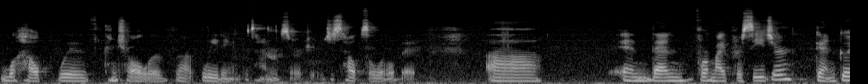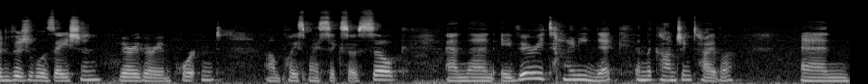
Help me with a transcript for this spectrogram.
will help with control of uh, bleeding at the time of surgery. It just helps a little bit. And then for my procedure, again, good visualization, very, very important. Um, place my 6O silk, and then a very tiny nick in the conjunctiva, and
